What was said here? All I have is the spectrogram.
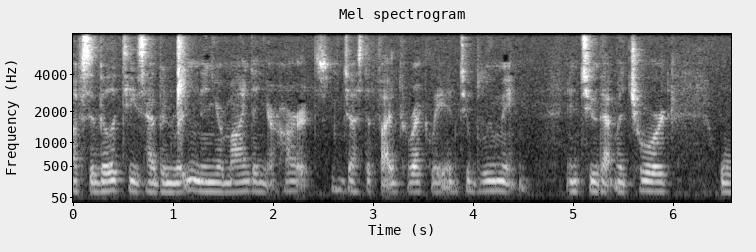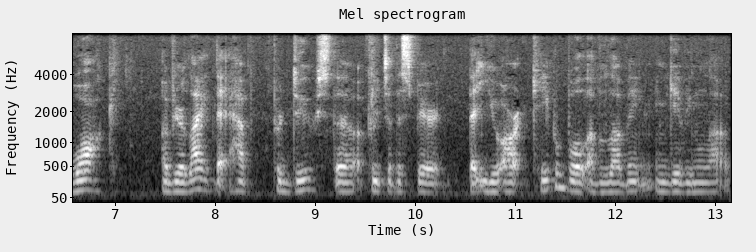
of civilities have been written in your mind and your hearts, justified correctly into blooming, into that matured walk of your life that have produced the fruits of the Spirit, that you are capable of loving and giving love,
